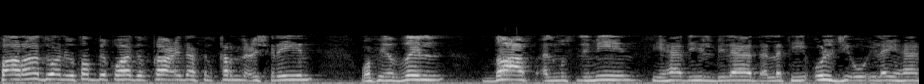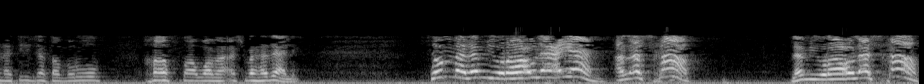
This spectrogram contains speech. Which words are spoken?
فأرادوا أن يطبقوا هذه القاعدة في القرن العشرين وفي ظل ضعف المسلمين في هذه البلاد التي ألجئوا إليها نتيجة ظروف خاصة وما أشبه ذلك. ثم لم يراعوا الأعيان الأشخاص. لم يراعوا الأشخاص.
